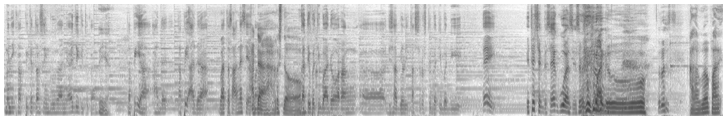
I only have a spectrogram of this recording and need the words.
menyikapi ketersinggungannya aja gitu kan. Iya. Tapi ya ada, tapi ada batasannya sih. emang. Ada, harus dong. Nggak tiba-tiba ada orang eh, disabilitas terus tiba-tiba di, hey itu biasanya gua sih sebenarnya. Waduh. terus Kalau gua paling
